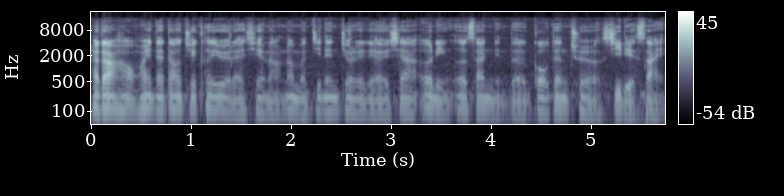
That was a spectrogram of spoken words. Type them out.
嗨，大家好，欢迎来到杰克月来线了。那我们今天就来聊一下二零二三年的 Golden Trail 系列赛。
